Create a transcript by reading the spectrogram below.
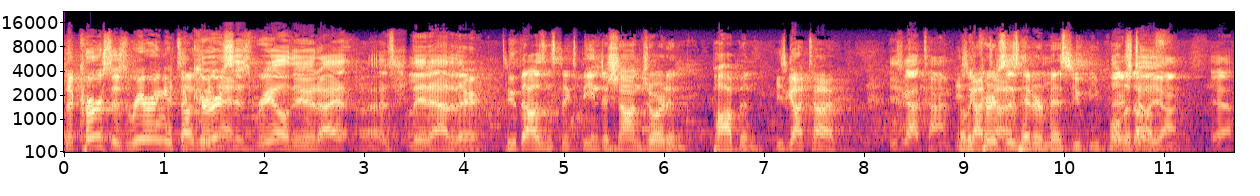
The curse is rearing its The ugly curse head. is real, dude. I, uh, I slid out of there. 2016, Dashawn Jordan. Poppin'. He's got time. He's got time. He's the got curse time. is hit or miss. You, you pulled They're it still off. young. Yeah.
